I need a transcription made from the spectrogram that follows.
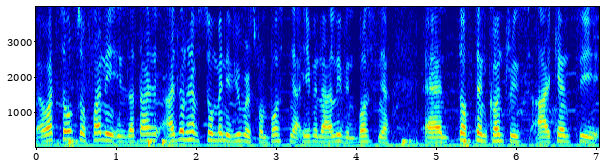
Uh, what's also funny is that I, I don't have so many viewers from Bosnia. Even I live in Bosnia, and top 10 countries I can see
